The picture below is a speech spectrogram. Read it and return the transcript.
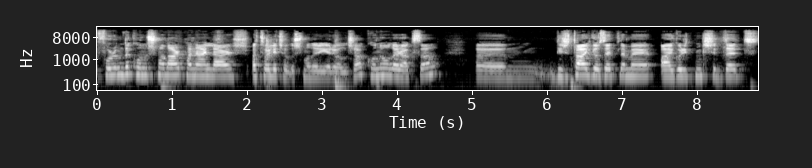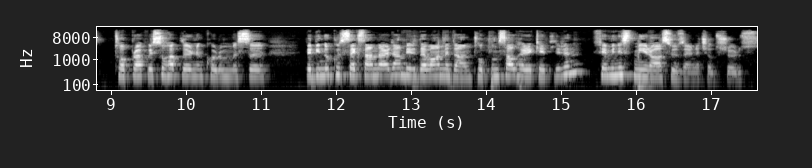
Forumda konuşmalar, paneller, atölye çalışmaları yer alacak. Konu olaraksa dijital gözetleme, algoritmik şiddet, toprak ve su haklarının korunması ve 1980'lerden beri devam eden toplumsal hareketlerin feminist mirası üzerine çalışıyoruz.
